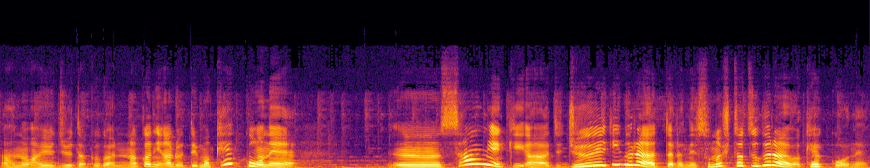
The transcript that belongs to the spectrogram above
あのああいう住宅街の中にあるって、まあ、結構ねうん3駅あじゃあ10駅ぐらいあったらねその1つぐらいは結構ね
